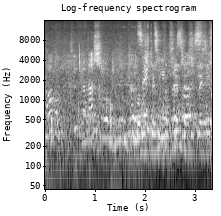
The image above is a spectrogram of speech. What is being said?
увагу на нашу концепцію прозорості.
